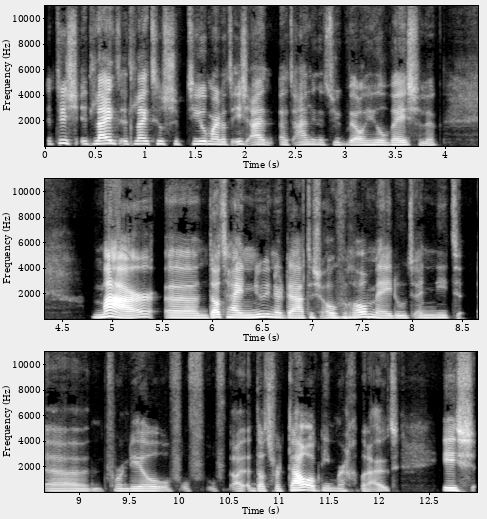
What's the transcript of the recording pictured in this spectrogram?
Het, is, het, lijkt, het lijkt heel subtiel, maar dat is uiteindelijk natuurlijk wel heel wezenlijk. Maar uh, dat hij nu inderdaad dus overal meedoet en niet uh, voor een deel of, of, of, uh, dat soort taal ook niet meer gebruikt, is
